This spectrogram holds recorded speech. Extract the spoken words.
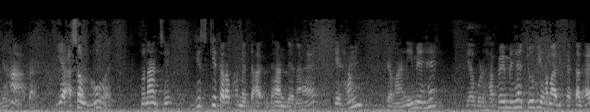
یہاں آتا ہے، یہ اصل روح ہے۔ چنانچہ جس کی طرف ہمیں دھیان دینا ہے کہ ہم جوانی میں ہیں یا بڑھاپے میں ہیں جو بھی ہماری شکل ہے،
